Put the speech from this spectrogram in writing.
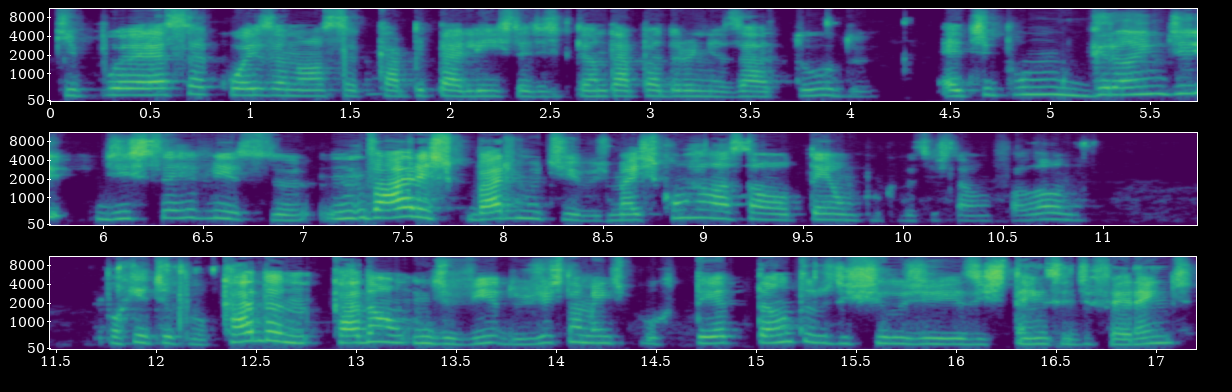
que por essa coisa nossa capitalista de tentar padronizar tudo, é tipo um grande desserviço. Vários, vários motivos, mas com relação ao tempo que vocês estavam falando, porque, tipo, cada, cada indivíduo, justamente por ter tantos estilos de existência diferentes,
